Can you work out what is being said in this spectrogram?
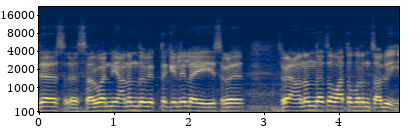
इथं स- सर्वांनी आनंद व्यक्त केलेला आहे. हे सगळं सगळं आनंदाचं वातावरण चालू आहे.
